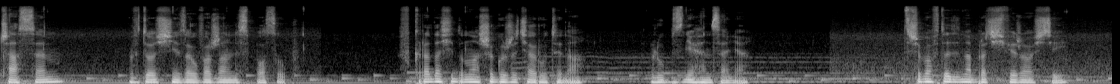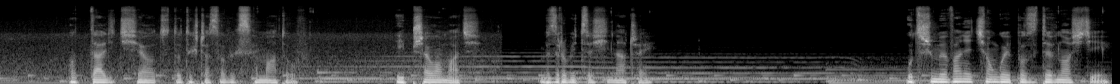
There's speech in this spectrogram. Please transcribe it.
Czasem, w dość niezauważalny sposób, wkrada się do naszego życia rutyna lub zniechęcenie. Trzeba wtedy nabrać świeżości, oddalić się od dotychczasowych schematów i przełamać, by zrobić coś inaczej. Utrzymywanie ciągłej pozytywności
